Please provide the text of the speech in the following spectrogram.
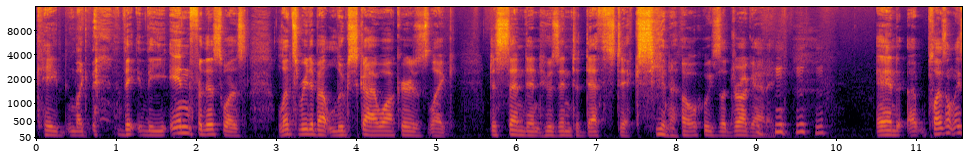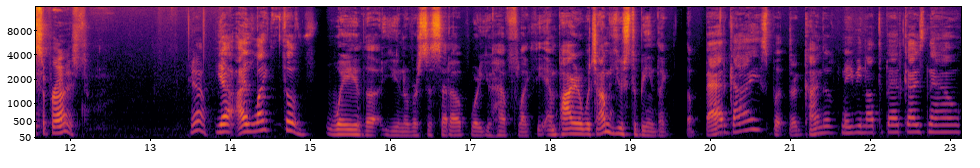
Cade. Like the the end for this was, let's read about Luke Skywalker's like descendant who's into death sticks. You know, who's a drug addict, and uh, pleasantly surprised. Yeah. Yeah, I like the way the universe is set up where you have like the Empire, which I'm used to being like the bad guys, but they're kind of maybe not the bad guys now.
